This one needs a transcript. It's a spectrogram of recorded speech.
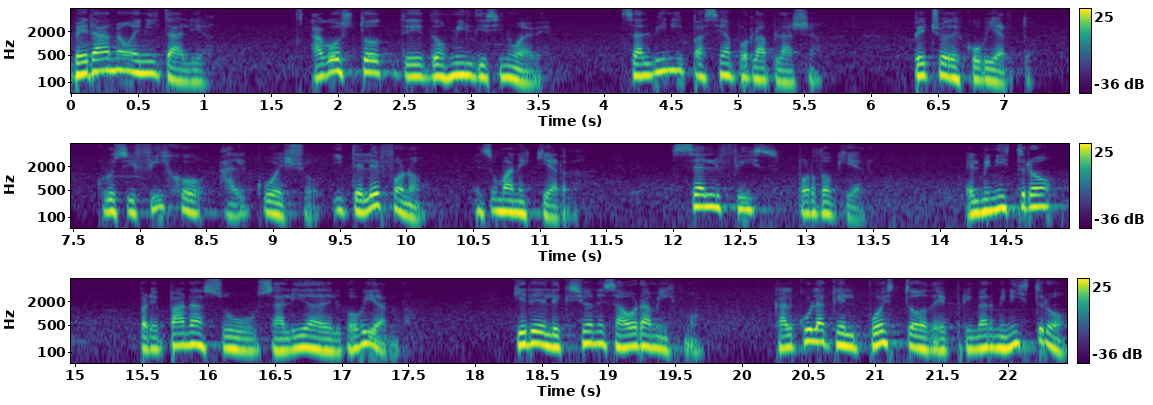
Verano en Italia, agosto de 2019. Salvini pasea por la playa, pecho descubierto, crucifijo al cuello y teléfono en su mano izquierda. selfies por doquier. El ministro prepara su salida del gobierno. Quiere elecciones ahora mismo. Calcula que el puesto de primer ministro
